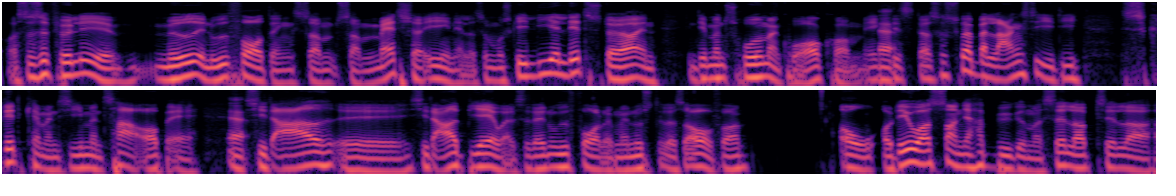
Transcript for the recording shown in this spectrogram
og så selvfølgelig øh, møde en udfordring, som, som matcher en, eller som måske lige er lidt større, end, end det, man troede, man kunne overkomme. Ikke? Ja. Det, der skal være balance i de skridt, kan man sige, man tager op af ja. sit, eget, øh, sit eget bjerg, altså den udfordring, man nu stiller sig over for. Og, og det er jo også sådan, jeg har bygget mig selv op til at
